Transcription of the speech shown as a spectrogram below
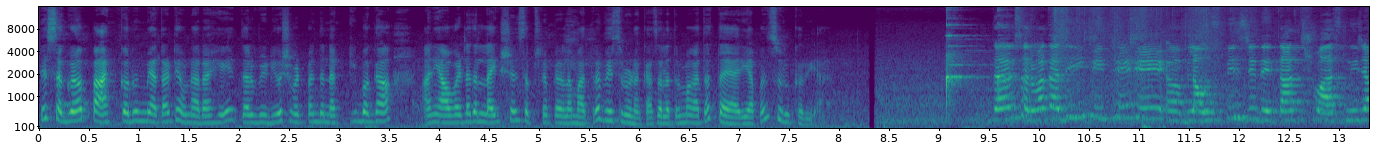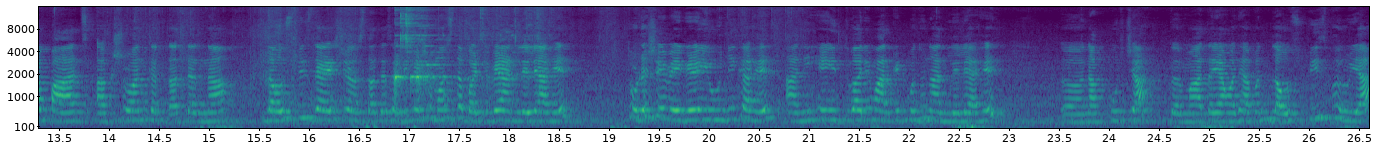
ते सगळं पॅक करून मी आता ठेवणार आहे. तर व्हिडिओ शेवटपर्यंत नक्की बघा आणि आवडला तर लाईक शेअर सबस्क्राईब करायला मात्र विसरू नका. चला तर मग आता तयारी आपण सुरू करूया. तर सर्वात आधी मी इथे हे ब्लाऊज पीस जे देतात श्वासनी ज्या पाच अक्षवान करतात त्यांना ब्लाऊज पीस द्यायचे असतात. त्यासाठी असे मस्त बटवे आणलेले आहेत. थोडेसे वेगळे युनिक आहेत आणि हे इतवारी मार्केटमधून आणलेले आहेत नागपूरच्या. तर मग आता यामध्ये आपण ब्लाऊज पीस भरूया.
